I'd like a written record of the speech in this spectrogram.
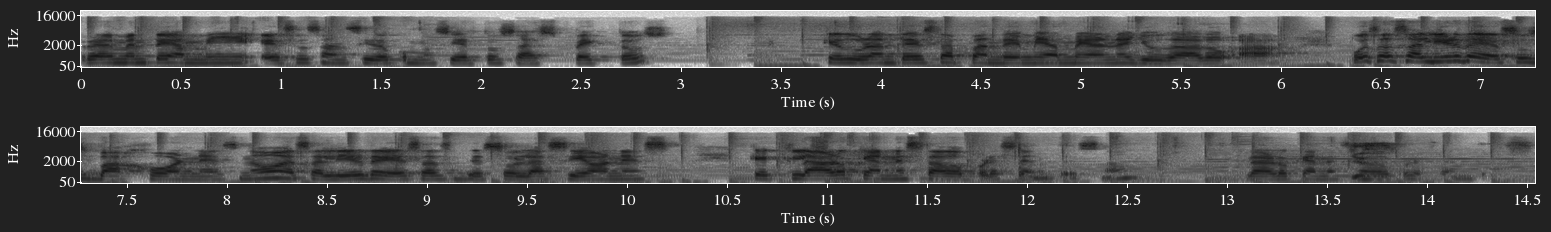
Realmente a mí esos han sido como ciertos aspectos que durante esta pandemia me han ayudado a pues a salir de esos bajones, ¿no? A salir de esas desolaciones que claro que han estado presentes, ¿no? Claro que han estado presentes.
